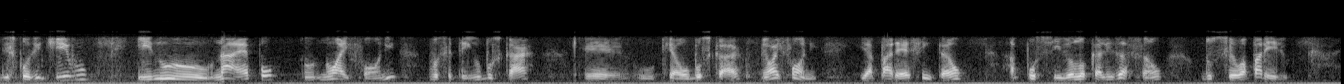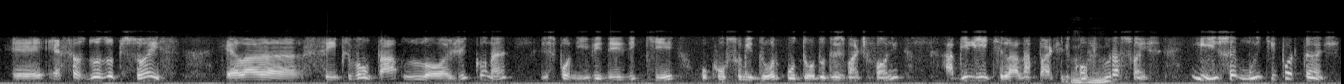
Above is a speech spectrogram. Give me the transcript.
dispositivo e no, na Apple, no, no iPhone, você tem o buscar, é, o que é o buscar meu iPhone. E aparece então a possível localização do seu aparelho. É, essas duas opções, elas sempre vão estar, lógico, né, disponíveis desde que o consumidor, o dono do smartphone, habilite lá na parte de uhum. configurações. E isso é muito importante,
